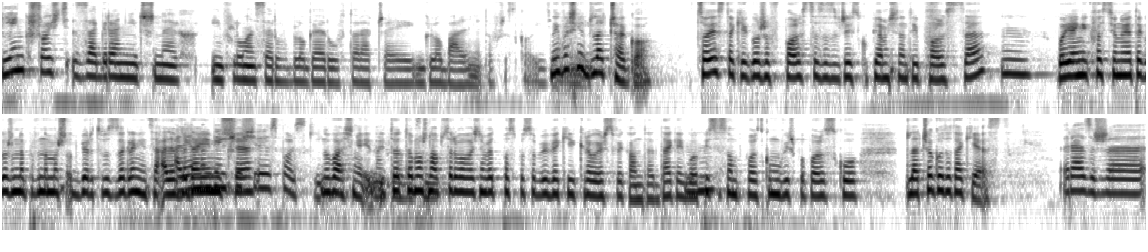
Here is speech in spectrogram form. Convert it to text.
Większość zagranicznych influencerów, blogerów to raczej globalnie to wszystko idzie. No i właśnie dlaczego? Co jest takiego, że w Polsce zazwyczaj skupiamy się na tej Polsce? Bo ja nie kwestionuję tego, że na pewno masz odbiorców z zagranicy, ale, Ale wydaje ja mi się... e, z Polski. No właśnie, i to, to można obserwować nawet po sposobie, w jaki kreujesz swój content, tak? Jakby opisy są po polsku, mówisz po polsku. Dlaczego to tak jest? Raz, że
